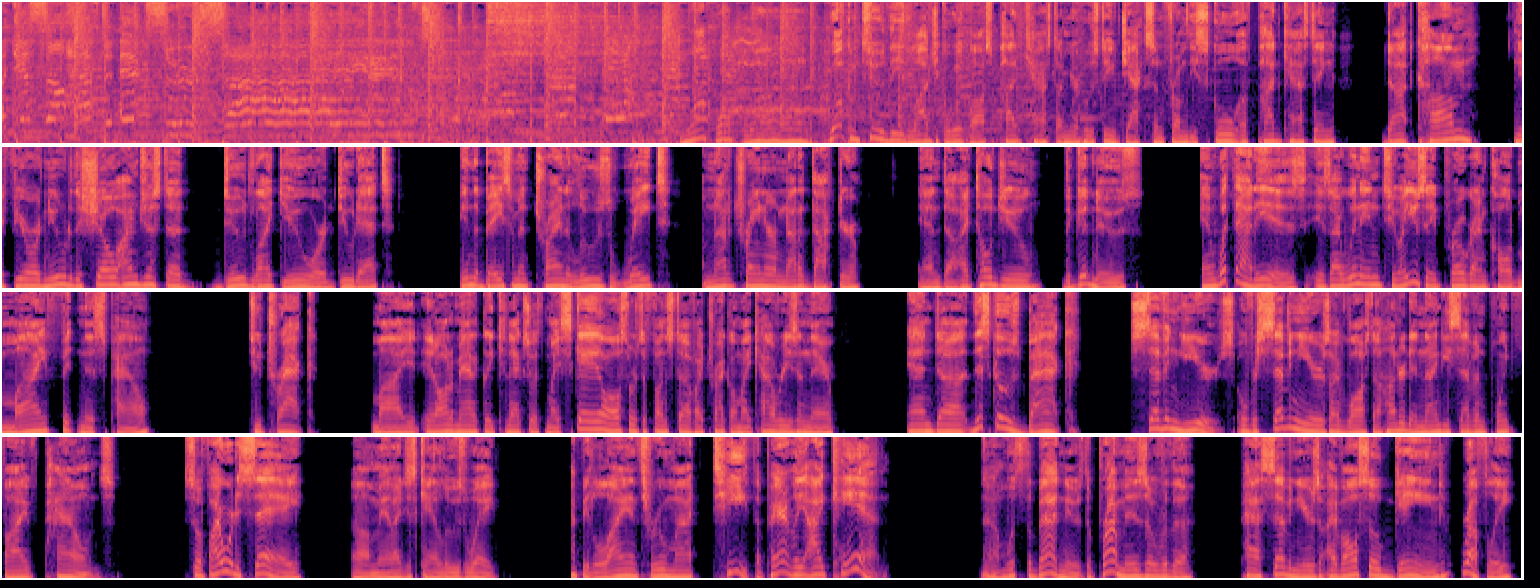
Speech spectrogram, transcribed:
I guess I'll have to exercise. Womp, womp, womp. Welcome to the Logical Weight Loss Podcast. I'm your host, Dave Jackson from the School of Podcasting.com. If you're new to the show, I'm just a dude like you or a dudette in the basement trying to lose weight. I'm not a trainer, I'm not a doctor. And uh, I told you the good news. And what that is, is I went into, I use a program called My Fitness Pal to track my, it, it automatically connects with my scale, all sorts of fun stuff. I track all my calories in there. And uh, this goes back seven years. Over seven years, I've lost 197.5 pounds. So if I were to say, oh man, I just can't lose weight, I'd be lying through my teeth. Apparently, I can. Now, what's the bad news? The problem is, over the past seven years, I've also gained roughly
